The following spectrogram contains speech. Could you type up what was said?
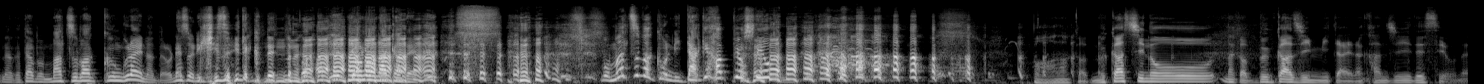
なんか多分松葉くんぐらいなんだろうねそれに気づいてくれるのは世の中で。もう松葉くんにだけ発表してようかなあーなんか昔のなんか文化人みたいな感じですよね。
